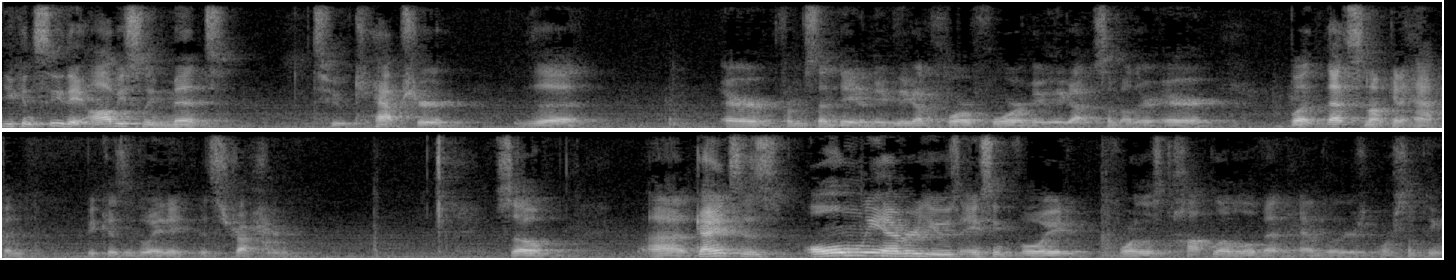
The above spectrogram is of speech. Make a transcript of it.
You can see they obviously meant to capture the error from send data. Maybe they got a 404, maybe they got some other error, but that's not going to happen because of the way it's structured. So uh, guidance is only ever use async void for those top level event handlers or something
